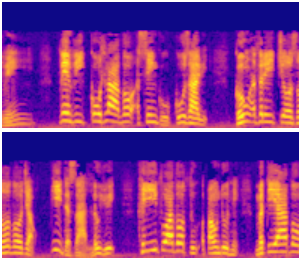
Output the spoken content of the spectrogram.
တွင်သင်သည်ကိုလှသောအစင်းကိုကိုးစား၍ဂုံအသရေကြော်စောသောကြောင့် ပြည့်တစားလှုပ်၍ခရီးသွားသောသူအပေါင်းတို့နှင့်မတရားသော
